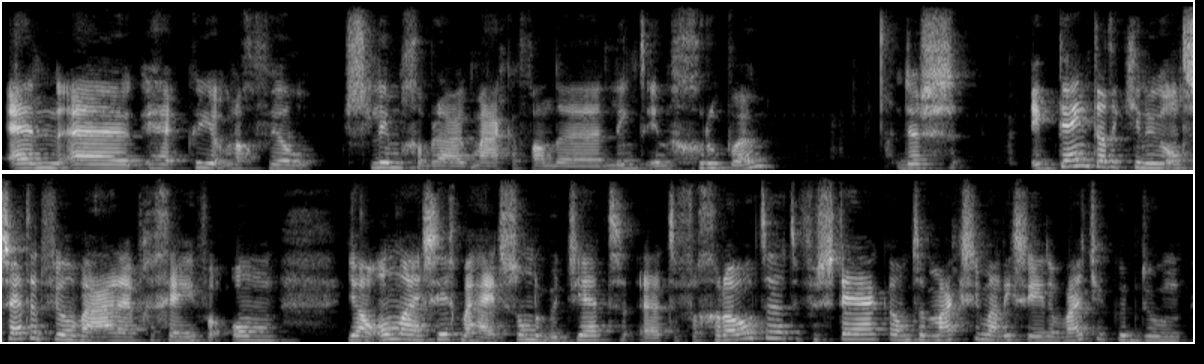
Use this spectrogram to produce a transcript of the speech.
En uh, kun je ook nog veel slim gebruik maken van de LinkedIn groepen. Dus ik denk dat ik je nu ontzettend veel waarde heb gegeven om jouw online zichtbaarheid zonder budget uh, te vergroten, te versterken, om te maximaliseren wat je kunt doen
